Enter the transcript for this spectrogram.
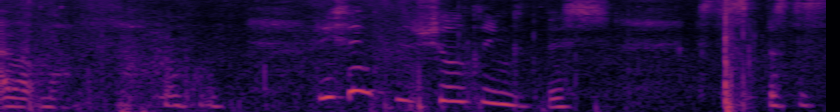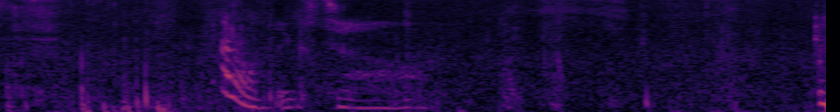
about my. Do you think this? Is this, is this? I don't think so. I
